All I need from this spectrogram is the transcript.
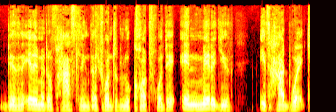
there's an element of hustling that you want to look out for. There. In marriages, it's hard work.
